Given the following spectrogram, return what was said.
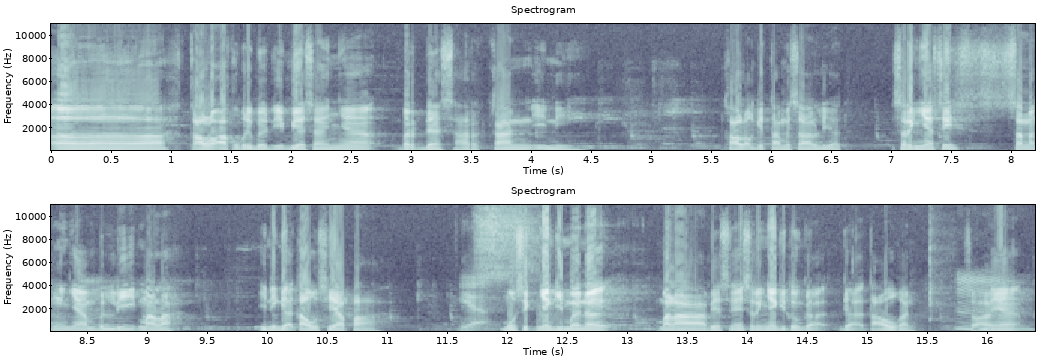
eh kalau aku pribadi biasanya berdasarkan ini. Kalau kita misal lihat, seringnya sih senengnya beli malah ini nggak tahu siapa. Iya. Musiknya gimana malah biasanya seringnya gitu nggak nggak tahu kan. Soalnya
